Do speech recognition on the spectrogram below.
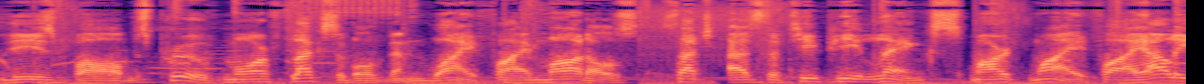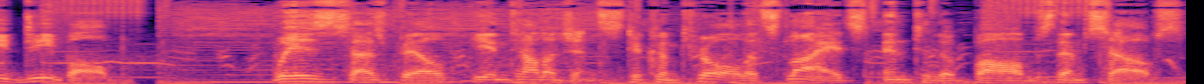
these bulbs proved more flexible than Wi-Fi models such as the TP-Link Smart Wi-Fi LED bulb. Wiz has built the intelligence to control its lights into the bulbs themselves.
